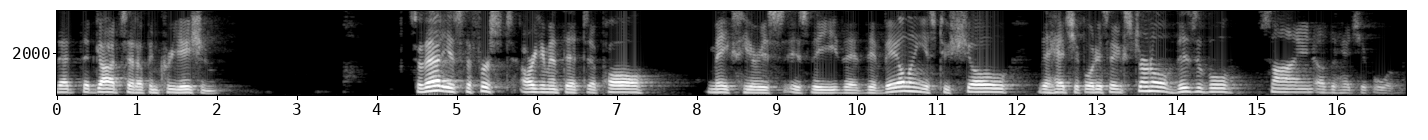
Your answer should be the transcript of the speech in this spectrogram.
that, that God set up in creation. So that is the first argument that uh, Paul makes here is, is the, the, the veiling is to show the headship order. It's an external, visible sign of the headship order.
